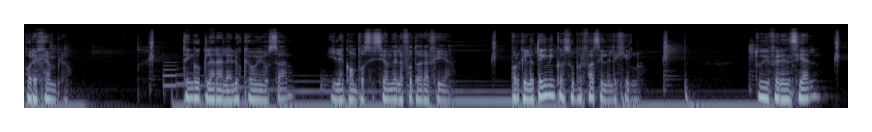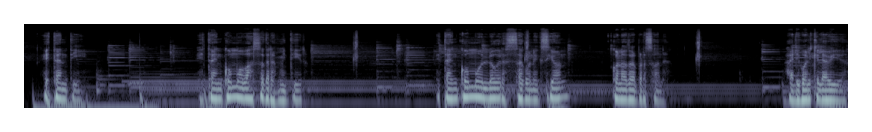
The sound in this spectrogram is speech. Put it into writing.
Por ejemplo, tengo clara la luz que voy a usar y la composición de la fotografía porque lo técnico es súper fácil de elegirlo. Tu diferencial está en ti. Está en cómo vas a transmitir. Está en cómo logras esa conexión con la otra persona. Al igual que la vida.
